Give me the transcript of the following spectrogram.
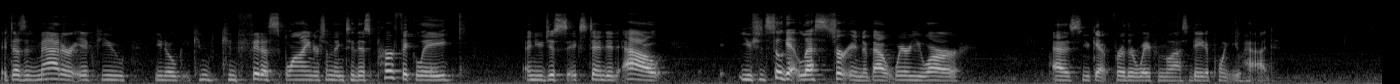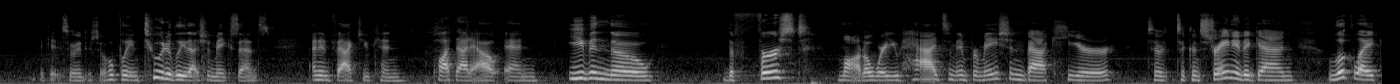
It doesn't matter if you, you know, can, can fit a spline or something to this perfectly and you just extend it out, you should still get less certain about where you are as you get further away from the last data point you had. Okay, so, so hopefully intuitively that should make sense. And in fact, you can plot that out. And even though the first model where you had some information back here to, to constrain it again looked like,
